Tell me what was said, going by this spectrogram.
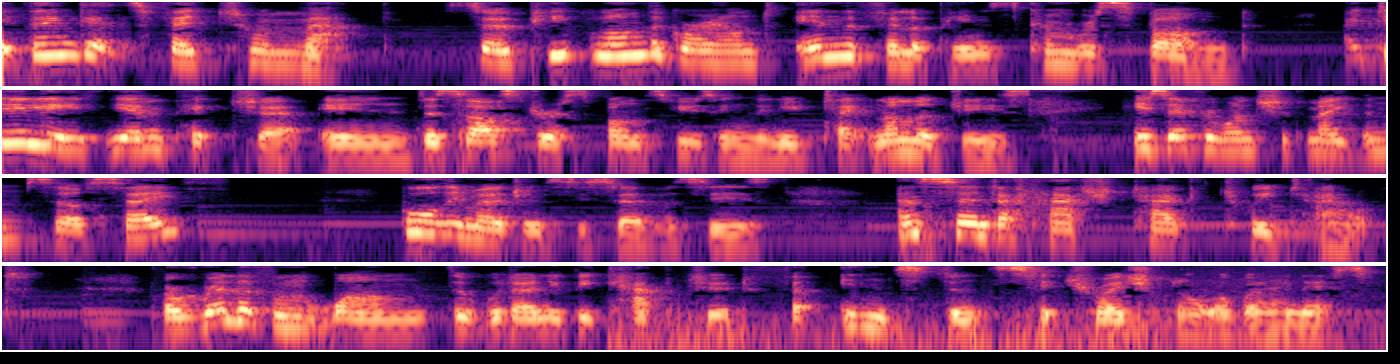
It then gets fed to a map, so people on the ground in the Philippines can respond. Ideally, the end picture in disaster response using the new technologies is everyone should make themselves safe, call the emergency services, and send a hashtag tweet out, a relevant one that would only be captured for instant situational awareness.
